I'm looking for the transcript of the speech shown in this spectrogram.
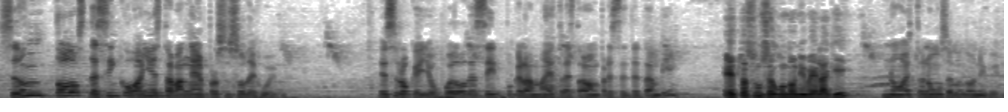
Son todos de 5 años estaban en el proceso de juego. Eso es lo que yo puedo decir, porque las maestras estaban presentes también. ¿Esto es un segundo nivel aquí? No, esto no es un segundo nivel.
